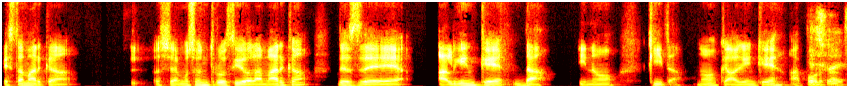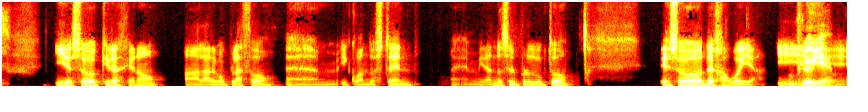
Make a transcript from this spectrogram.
esta marca, o sea, hemos introducido la marca desde alguien que da y no quita, ¿no? Que alguien que aporta. Y eso, quieras que no, a largo plazo em, y cuando estén eh, mirándose el producto, eso deja huella. Y, influye.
